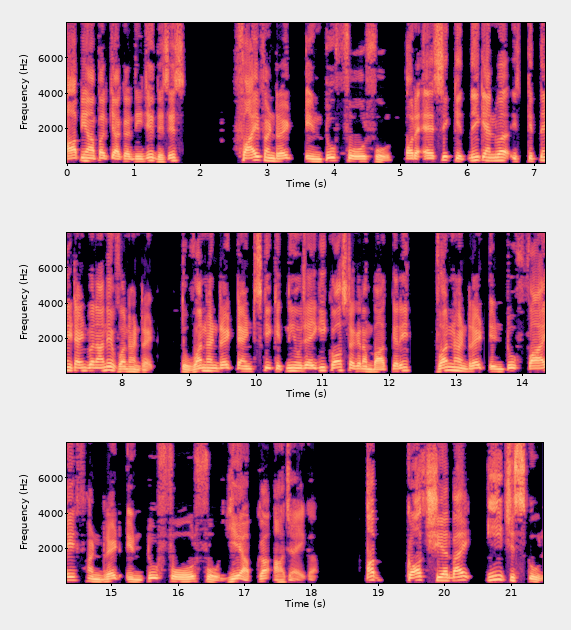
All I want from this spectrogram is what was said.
आप यहाँ पर क्या कर दीजिए? This is five hundred into four four और ऐसे कितने कैनवा कितने टेंट बनाने वन हंड्रेड तो वन हंड्रेड टेंट्स की कितनी हो जाएगी कॉस्ट अगर हम बात करें one hundred into five hundred into four four ये आपका आ जाएगा। अब cost share by each school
